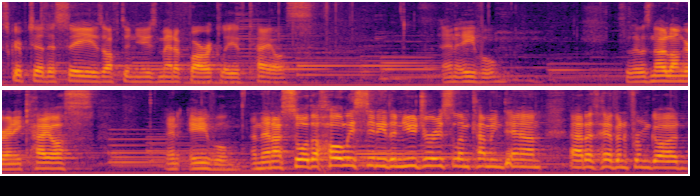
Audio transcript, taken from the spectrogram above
Scripture, the sea is often used metaphorically of chaos and evil. So there was no longer any chaos and evil. And then I saw the holy city, the new Jerusalem, coming down out of heaven from God,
